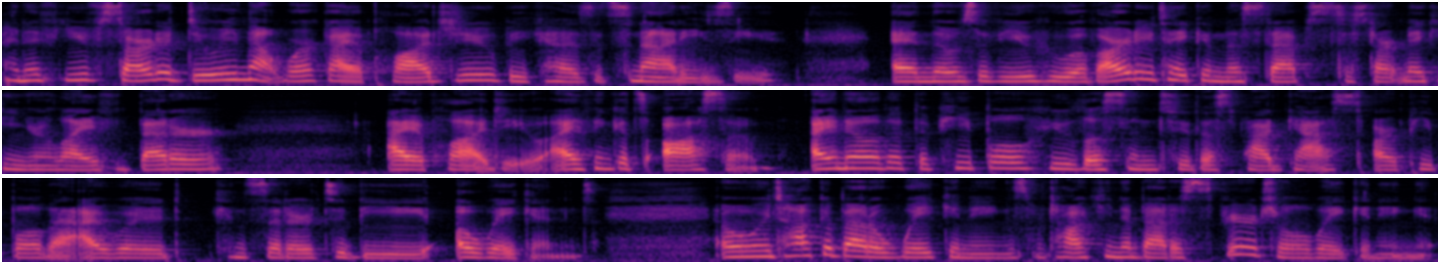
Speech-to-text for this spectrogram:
And if you've started doing that work, I applaud you because it's not easy. And those of you who have already taken the steps to start making your life better, I applaud you. I think it's awesome. I know that the people who listen to this podcast are people that I would consider to be awakened. And when we talk about awakenings, we're talking about a spiritual awakening,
